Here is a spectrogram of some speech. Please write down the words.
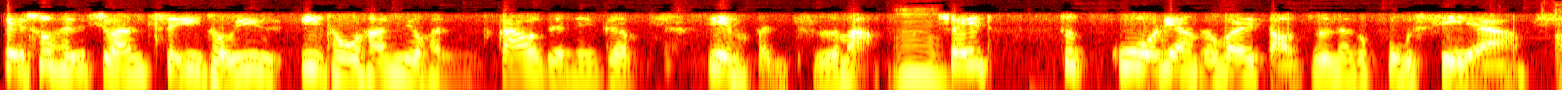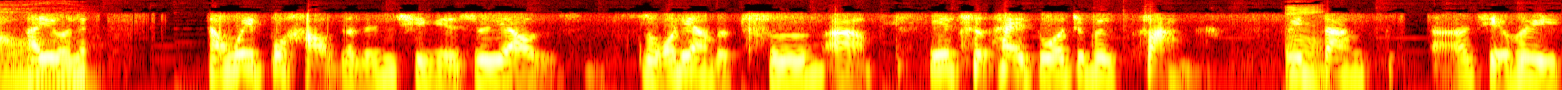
所以说很喜欢吃芋头，芋芋头含有很高的那个淀粉质嘛，嗯，所以这过量的会导致那个腹泻啊，哦。还有呢肠胃不好的人群也是要酌量的吃啊，因为吃太多就会胀，会嗯。胀气，而且会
